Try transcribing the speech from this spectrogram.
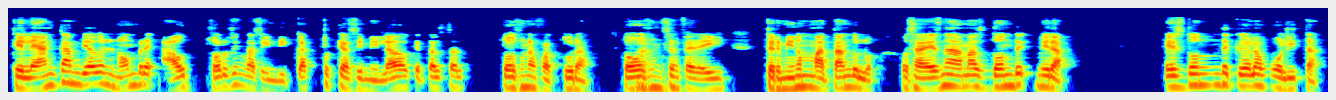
que le han cambiado el nombre outsourcing a sindicato, que asimilado, que tal, tal. Todo es una factura, todo es un CFDI. Terminan matándolo. O sea, es nada más donde, mira, es donde quedó la bolita.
